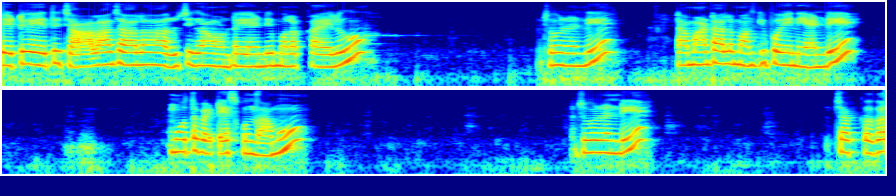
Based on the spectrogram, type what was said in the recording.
చెట్టు అయితే చాలా చాలా రుచిగా ఉంటాయండి ములక్కాయలు. చూడండి టమాటాలు మగ్గిపోయినాయండి. మూత పెట్టేసుకుందాము. చూడండి చక్కగా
